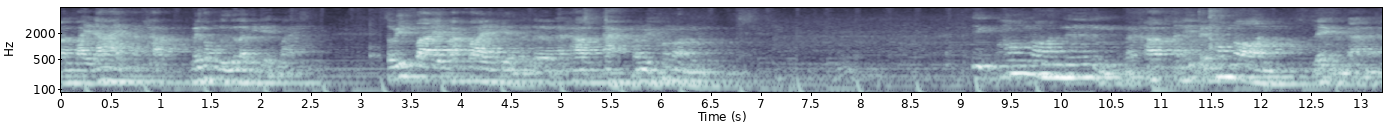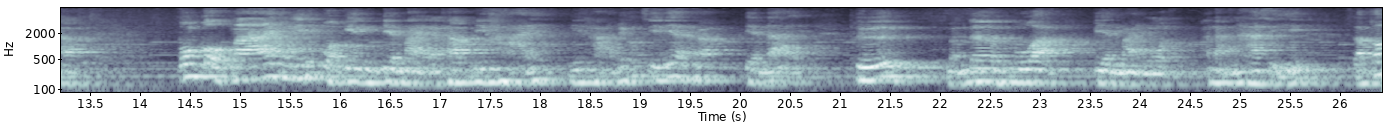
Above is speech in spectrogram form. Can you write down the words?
มันไปได้นะครับ ไม่ต้องรื้อลามิเนตใหม่สวิตไฟปลั๊กไฟเปลี่ยนเหมือนเดิมนะครับ อะมาดูอีห้องนอนหนึ่งอีกห้องนอนหนึ่งนะครับ อันนี้เป็นห้องนอนเล็กเหมือนกันนะครับ วงโกบไม้ตรงนี้ที่ปวกกินเปลี่ยนใหม่นะครับ มีขาย มีขายไม่ต้องซีเรียสนะครับ เปลี่ยนได้ พื้นเหมือนเดิมบัว เปลี่ยนใหม่หมด ผนังทาสี แล้วก็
